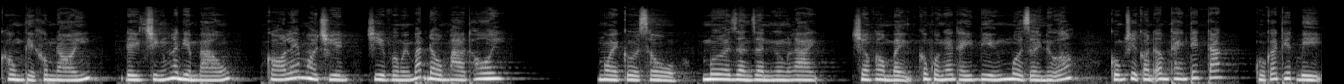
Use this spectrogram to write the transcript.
không thể không nói, đây chính là điểm báo, có lẽ mọi chuyện chỉ vừa mới bắt đầu mà thôi. Ngoài cửa sổ, mưa dần dần ngừng lại, trong phòng bệnh không còn nghe thấy tiếng mưa rơi nữa, cũng chỉ còn âm thanh tích tắc của các thiết bị.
